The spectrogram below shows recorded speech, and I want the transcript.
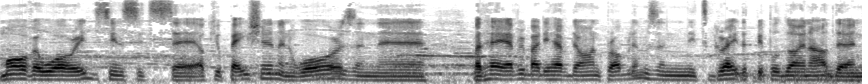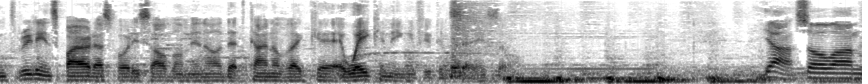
more of a worried since it's uh, occupation and wars and. But hey, everybody have their own problems, and it's great that people going out there, and it really inspired us for this album. You know, that kind of like uh, awakening, if you can say so. Yeah. So um,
